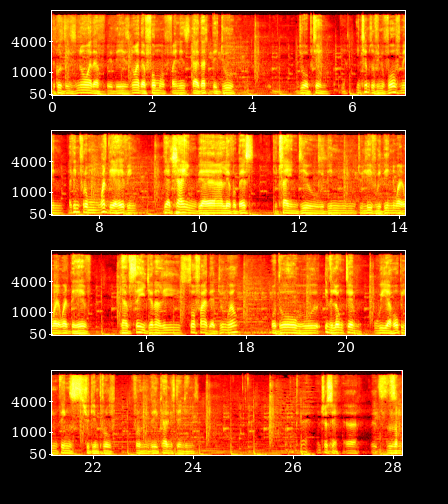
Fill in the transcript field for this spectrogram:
because there is no other there is no other form of finance that, that they do do obtain. Yeah. In terms of involvement, I think from what they are having, they are trying their level best to try and deal within to live within what, what, what they have. I would say generally so far they are doing well, although in the long term we are hoping things should improve from the current standings. Okay, interesting. Uh, it's some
